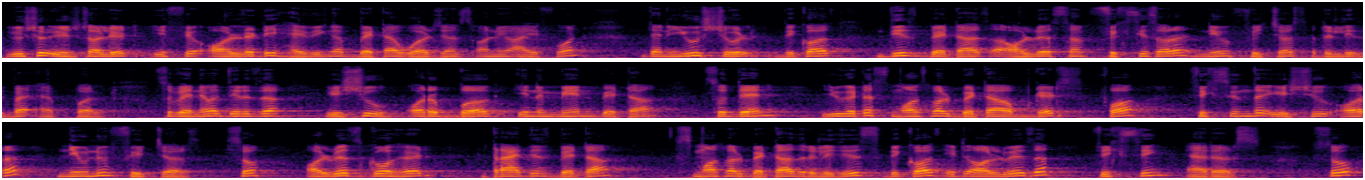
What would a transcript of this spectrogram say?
you should install it. If you're already having a beta versions on your iphone then you should because these betas are always some fixes or new features released by apple. So whenever there is a issue or a bug in a main beta so then you get a small small beta updates for fixing the issue or new new features. So always go ahead try this beta small small betas releases because it is always a fixing errors. So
